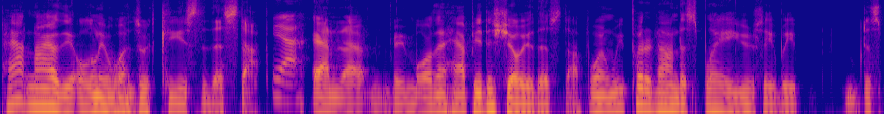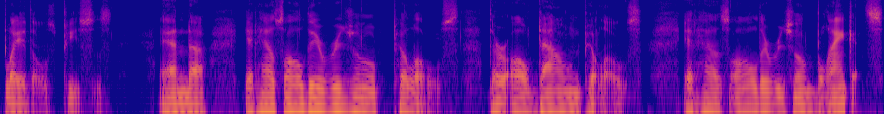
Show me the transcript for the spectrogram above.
Pat and I are the only ones with keys to this stuff. Yeah. And uh, be more than happy to show you this stuff. When we put it on display, usually we display those pieces. And uh, it has all the original pillows. They're all down pillows. It has all the original blankets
